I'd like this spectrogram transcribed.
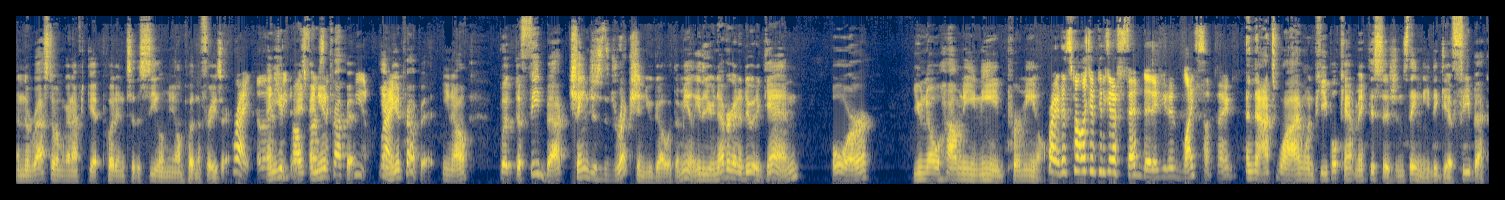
and the rest of them are going to have to get put into the seal meal and put in the freezer. Right. And you'd, and, and you'd prep it. Meal. Yeah, right. you'd prep it, you know? But the feedback changes the direction you go with the meal. Either you're never going to do it again, or you know how many you need per meal. Right. It's not like I'm going to get offended if you didn't like something. And that's why when people can't make decisions, they need to give feedback.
